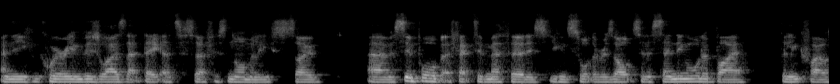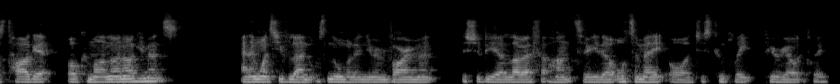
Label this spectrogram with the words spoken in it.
And then you can query and visualize that data to surface normally. So um, a simple but effective method is you can sort the results in ascending order by the link file's target or command line arguments. And then once you've learned what's normal in your environment, this should be a low effort hunt to either automate or just complete periodically.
